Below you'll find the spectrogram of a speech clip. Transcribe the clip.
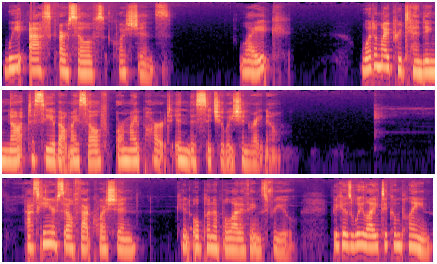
We ask ourselves questions like, what am I pretending not to see about myself or my part in this situation right now? Asking yourself that question can open up a lot of things for you because we like to complain.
